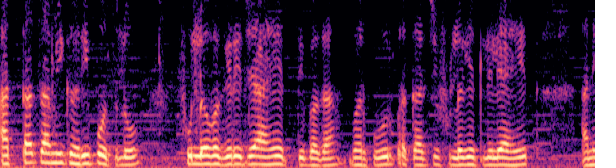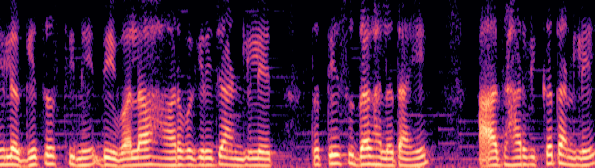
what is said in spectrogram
आत्ताच आम्ही घरी पोचलो. फुलं वगैरे जे आहेत ते बघा भरपूर प्रकारची फुलं घेतलेली आहेत. आणि लगेचच तिने देवाला हार वगैरे जे आणलेले आहेत तर ते सुद्धा घालत आहे. आज हार विकत आणले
